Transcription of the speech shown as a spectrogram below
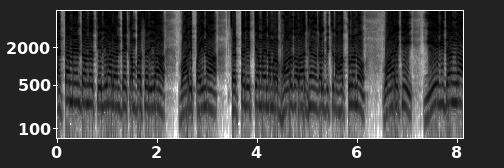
చట్టం ఏంటనేది తెలియాలంటే కంపల్సరిగా వారి పైన చట్టరీత్యమైన మన భారత రాజ్యాంగం కల్పించిన హక్కులను వారికి ఏ విధంగా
